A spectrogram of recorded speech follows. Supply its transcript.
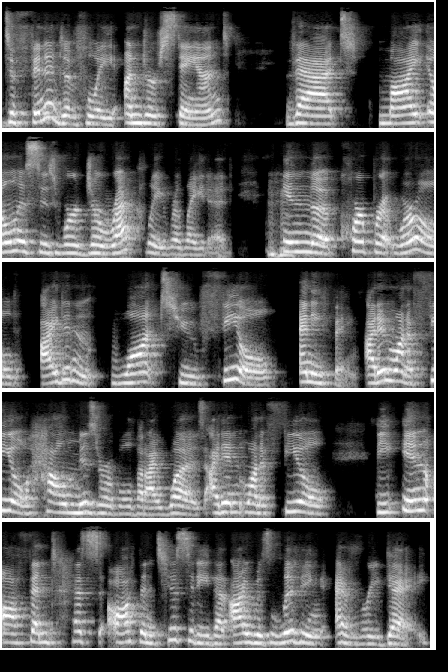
definitively understand that my illnesses were directly related. Mm-hmm. In the corporate world, I didn't want to feel anything. I didn't want to feel how miserable that I was. I didn't want to feel the inauthentic authenticity that I was living every day.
